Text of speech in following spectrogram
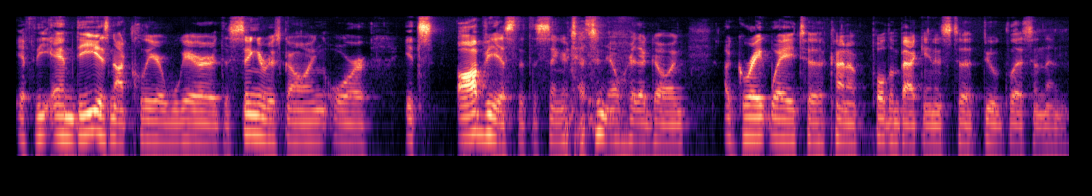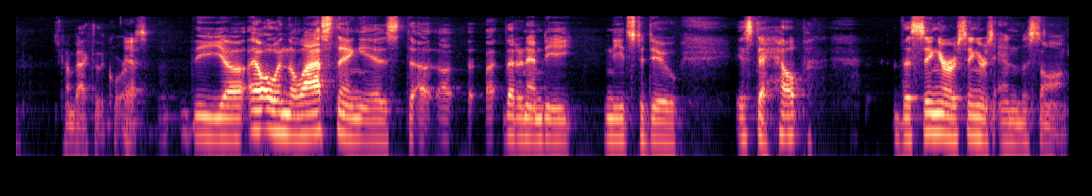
if the md is not clear where the singer is going or it's obvious that the singer doesn't know where they're going a great way to kind of pull them back in is to do a gliss and then come back to the chorus. The uh, oh, and the last thing is the, uh, uh, that an MD needs to do is to help the singer or singers end the song.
